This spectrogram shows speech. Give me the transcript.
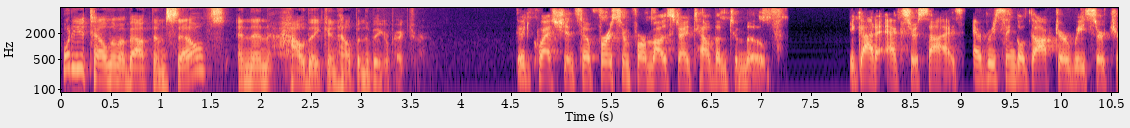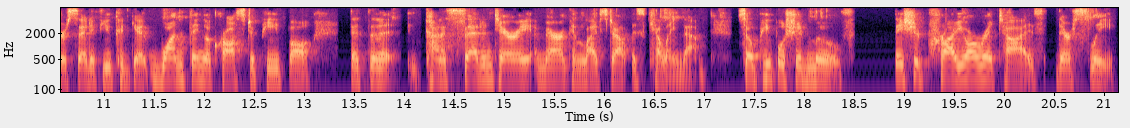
What do you tell them about themselves and then how they can help in the bigger picture? Good question. So, first and foremost, I tell them to move. You got to exercise. Every single doctor, researcher said if you could get one thing across to people, that the kind of sedentary American lifestyle is killing them. So, people should move they should prioritize their sleep.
